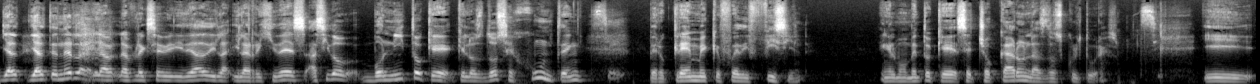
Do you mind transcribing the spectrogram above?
Y al, y al tener la, la- la flexibilidad y la, y la rigidez, ha sido bonito que, que los dos se junten, Sí. pero créeme que fue difícil en el momento que se chocaron las dos culturas. Sí. Y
